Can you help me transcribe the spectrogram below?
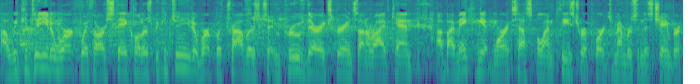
Uh, we continue to work with our stakeholders. We continue to work with travelers to improve their experience on ArriveCan uh, by making it more accessible. I'm pleased to report to members in this chamber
